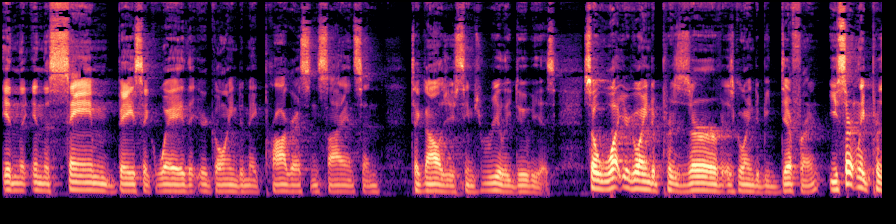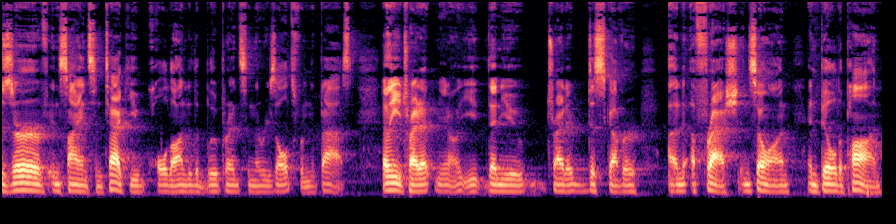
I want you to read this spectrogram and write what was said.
in the in the same basic way that you're going to make progress in science and technology seems really dubious. So what you're going to preserve is going to be different. You certainly preserve in science and tech. You hold on to the blueprints and the results from the past, and then you try to, you know, you, then you try to discover an, afresh and so on and build upon.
